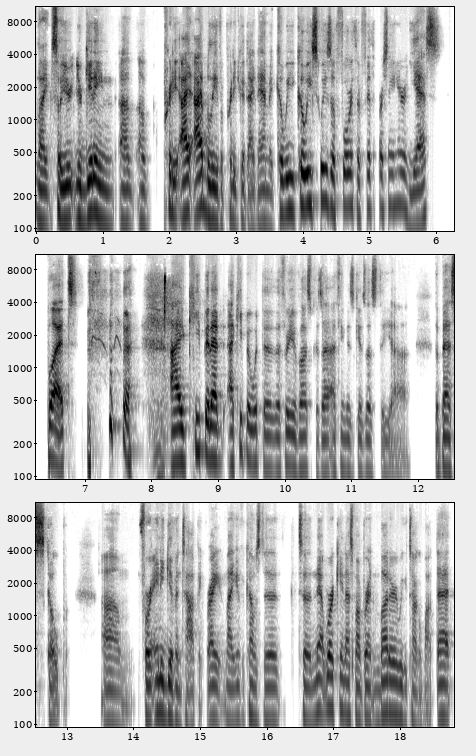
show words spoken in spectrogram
Like so, you're you're getting a, a pretty, I, I believe, a pretty good dynamic. Could we could we squeeze a fourth or fifth person here? Yes, but I keep it at I keep it with the the three of us because I, I, think this gives us the uh, the best scope um, for any given topic, right? Like if it comes to to networking, that's my bread and butter. We can talk about that.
